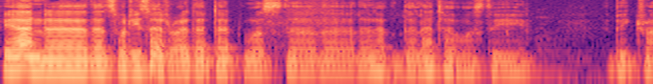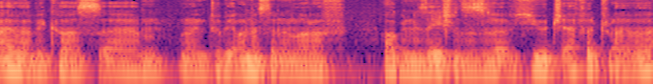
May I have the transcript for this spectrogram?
Yeah, and uh, that's what he said, right? That that was the the, the, the latter was the big driver because um, I mean, to be honest, in a lot of organizations is a huge effort driver,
